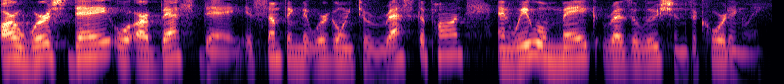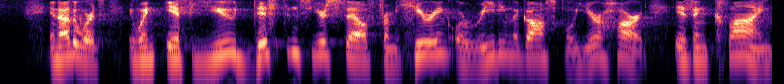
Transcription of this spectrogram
Our worst day or our best day is something that we're going to rest upon, and we will make resolutions accordingly. In other words, when, if you distance yourself from hearing or reading the gospel, your heart is inclined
